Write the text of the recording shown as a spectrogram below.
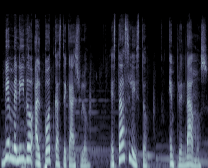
Bienvenido al podcast de Cashflow. ¿Estás listo? Emprendamos.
